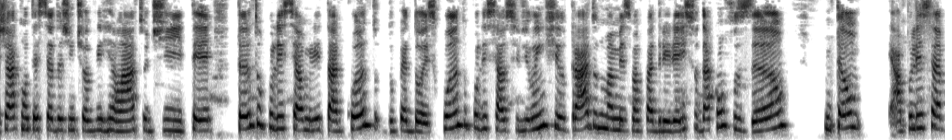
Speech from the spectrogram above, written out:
Já aconteceu da gente ouvir relato de ter tanto policial militar quanto do P2 quanto policial civil infiltrado numa mesma quadrilha. Isso dá confusão. Então, a polícia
